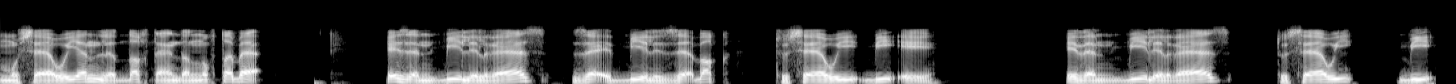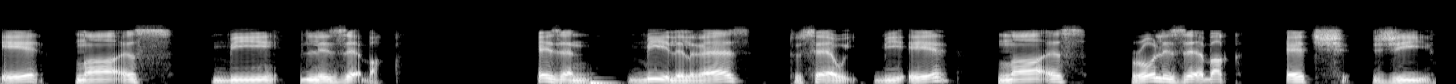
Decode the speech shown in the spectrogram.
مساويا للضغط عند النقطة باء. إذا B للغاز زائد B للزئبق تساوي BA إذا B للغاز تساوي BA ناقص B للزئبق. إذا B للغاز تساوي BA ناقص رو للزئبق HG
